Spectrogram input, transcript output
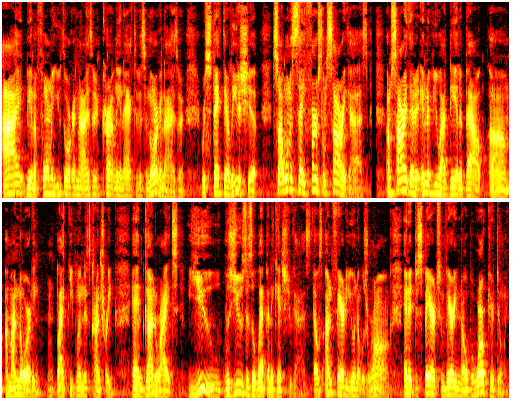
I, being a former youth organizer, currently an activist and organizer, respect their leadership. So I want to say first, I'm sorry, guys. I'm sorry that an interview I did about um, a minority, black people in this country, and gun rights, you was used as a weapon against you guys. That was unfair to you and it was wrong, and it disparaged some very noble work you're doing.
